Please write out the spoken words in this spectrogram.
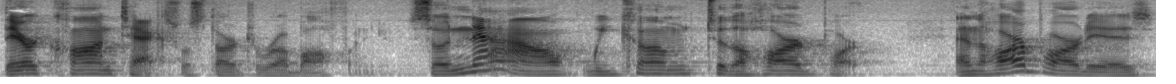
Their contacts will start to rub off on you. So now we come to the hard part. And the hard part is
